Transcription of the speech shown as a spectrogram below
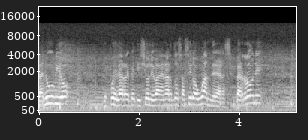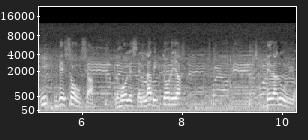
Danubio, después de la repetición, le va a ganar 2 a 0 a Wanderers. Perrone y De Sousa. Los goles en la victoria de Danubio.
